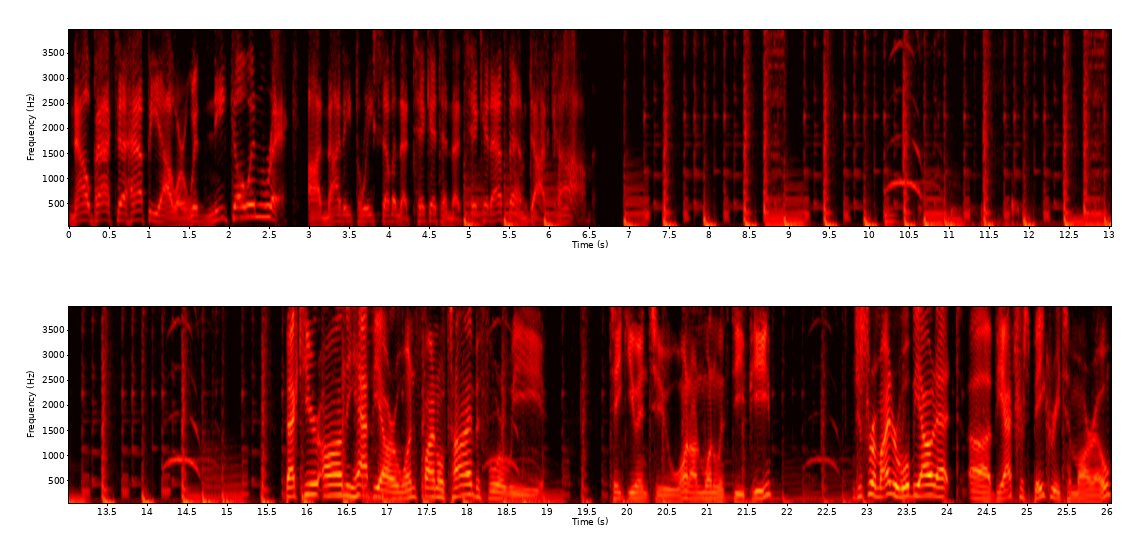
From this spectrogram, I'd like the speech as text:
Now back to happy hour with Nico and Rick on 937 The Ticket and theticketfm.com. Back here on the happy hour, one final time before we take you into one on one with DP. Just a reminder, we'll be out at uh, Beatrice Bakery tomorrow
